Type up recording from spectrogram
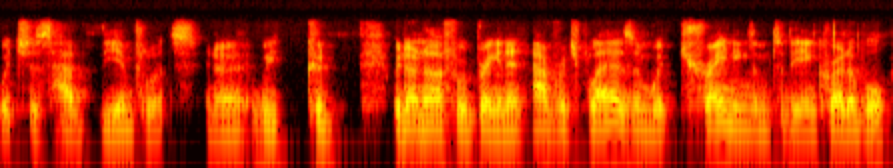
which has had the influence. You know, we could we don't know if we're bringing in average players and we're training them to be incredible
